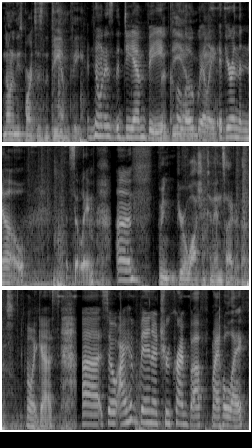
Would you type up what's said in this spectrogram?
Known in these parts as the DMV. known as the DMV, The colloquially, DMV. if you're in the know. That's so lame. Um, I mean, if you're a Washington insider, that is. Oh, I guess. Uh, so I have been a true crime buff my whole life,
